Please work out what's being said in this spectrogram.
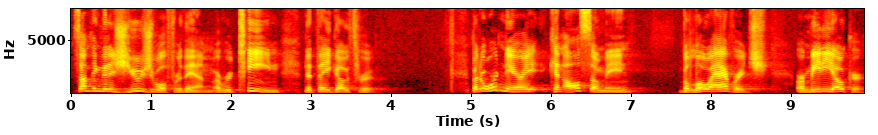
something that is usual for them, a routine that they go through. But ordinary can also mean below average or mediocre.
